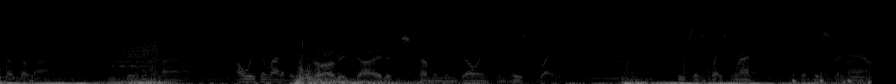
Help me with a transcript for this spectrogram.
Sokolov. He's doing fine. Always a lot of Saw guy that was coming and going from his place. Keeps this place running, at least for now.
